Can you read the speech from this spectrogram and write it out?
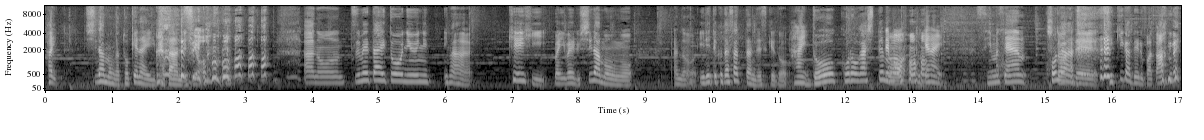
はい。シナモンが溶けないパターンですよ。あの冷たい豆乳に今経費、まあ、いわゆるシナモンをあの入れてくださったんですけど、はいどう転がしてもでも溶けない。すいません 粉で咳が出るパターンで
